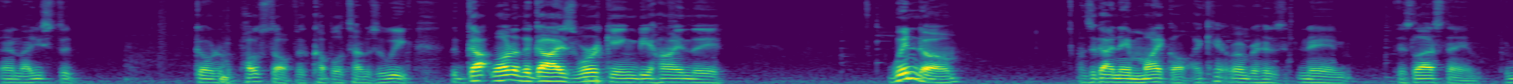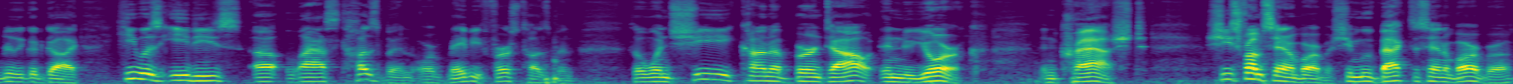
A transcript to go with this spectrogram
and I used to go to the post office a couple of times a week. The guy, one of the guys working behind the window was a guy named Michael. I can't remember his name, his last name. A really good guy. He was Edie's uh, last husband, or maybe first husband. So when she kind of burnt out in New York and crashed, she's from Santa Barbara. She moved back to Santa Barbara,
